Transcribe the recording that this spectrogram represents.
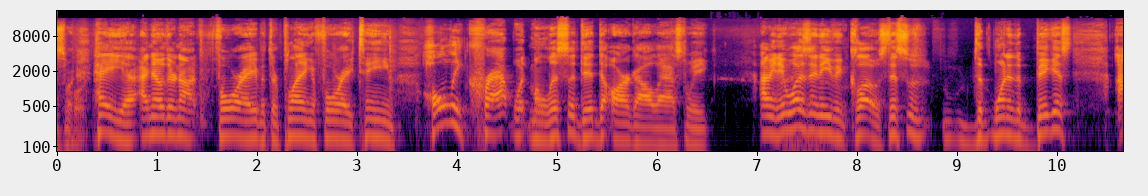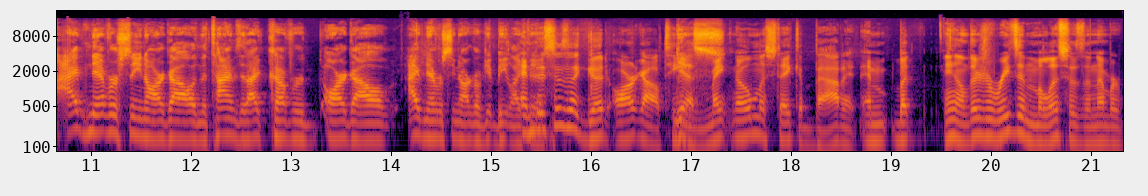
sport. sport. Hey, uh, I know they're not 4A, but they're playing a 4A team. Holy crap! What Melissa did to Argyle last week. I mean, it wasn't even close. This was the one of the biggest. I've never seen Argyle in the times that I covered Argyle. I've never seen Argyle get beat like And this. And this is a good Argyle team. Yes. Make no mistake about it. And but you know, there's a reason Melissa's the number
